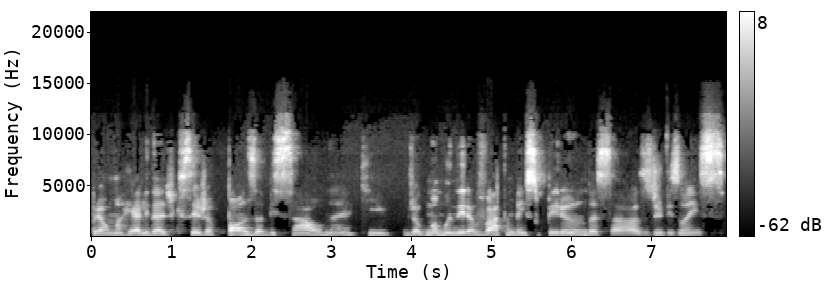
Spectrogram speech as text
para uma realidade que seja pós-abissal, né? Que de alguma maneira vá também superando essas divisões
